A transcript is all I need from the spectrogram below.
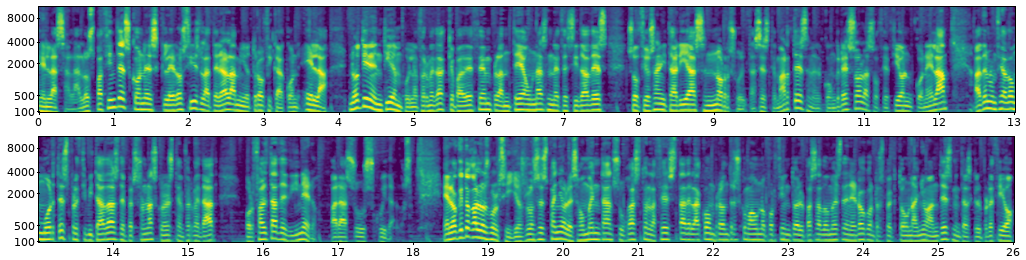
en la sala. Los pacientes con esclerosis lateral amiotrófica, con ELA, no tienen tiempo y la enfermedad que padecen plantea unas necesidades sociosanitarias no resueltas. Este martes, en el Congreso, la asociación Conela ha denunciado muertes precipitadas de personas con esta enfermedad por falta de dinero para sus cuidados. En lo que toca a los bolsillos, los españoles aumentan su gasto en la cesta de la compra un 3,1% el pasado mes de enero con respecto a un año antes, mientras que el precio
